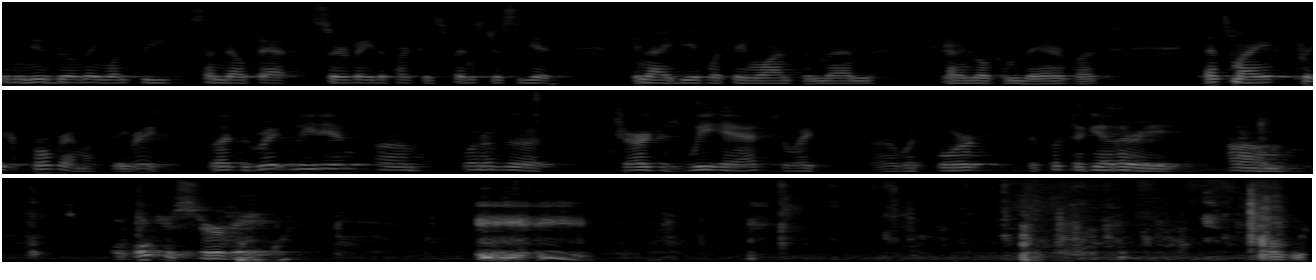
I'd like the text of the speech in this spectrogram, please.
for the new building once we send out that survey to participants, just to get an idea of what they want and then kind of go from there. But that's my quick program update. Great. Well, that's a great lead-in. Um, one of the charges we had, so I, uh, went forward to put together a, um, an interest survey. Thank you.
